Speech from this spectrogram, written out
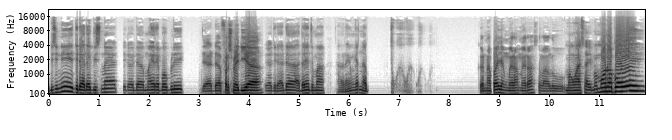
Di sini tidak ada bisnet, tidak ada My Republic, ya ada first media. Ya tidak ada, adanya cuma kan kenapa yang merah-merah selalu menguasai, memonopoli,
